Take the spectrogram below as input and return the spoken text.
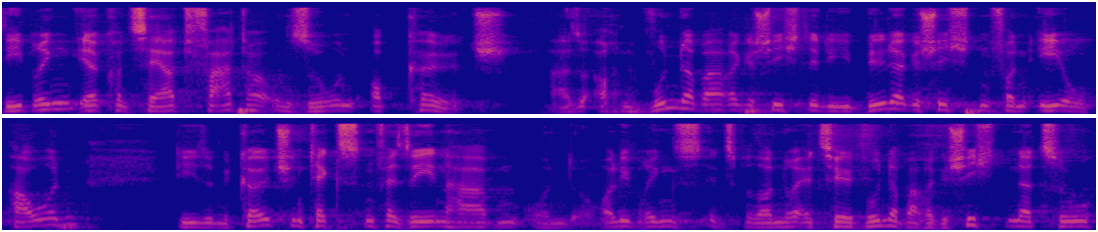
die bringen ihr Konzert Vater und Sohn ob Kölsch. Also auch eine wunderbare Geschichte, die Bildergeschichten von E.O. Pauen die sie mit kölschen Texten versehen haben. Und Olli Brings insbesondere erzählt wunderbare Geschichten dazu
